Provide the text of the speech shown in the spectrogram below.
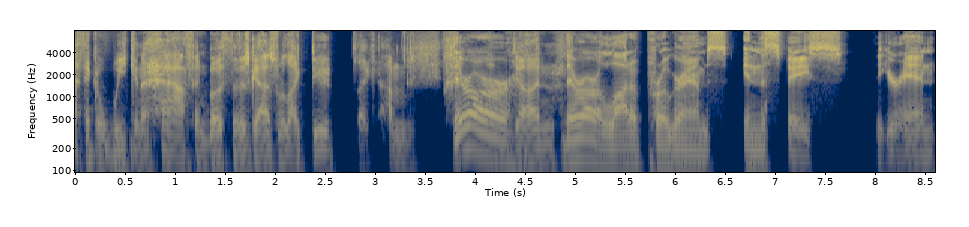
I think, a week and a half. And both those guys were like, dude, like, I'm There are done. there are a lot of programs in the space that you're in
